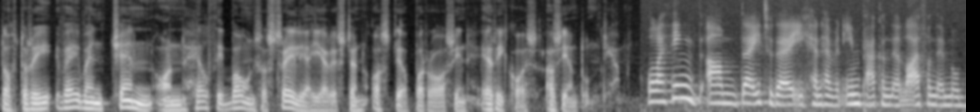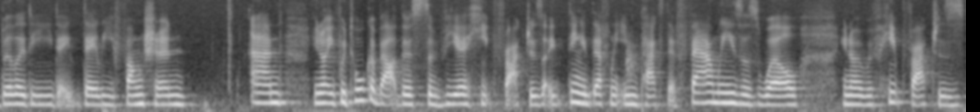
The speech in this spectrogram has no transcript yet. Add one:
Tohtori Weiwen Chen on Healthy Bones Australia-järjestön osteoporoosin erikoisasiantuntija. Well, I think um, day to day it can have an impact on their life, on their mobility, their daily function. And you know, if we talk about the severe hip fractures, I think it definitely impacts their families as well. You know, with hip fractures,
